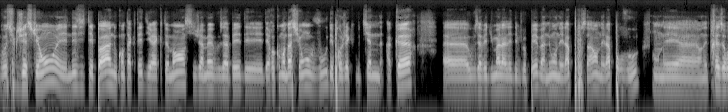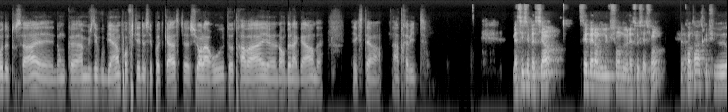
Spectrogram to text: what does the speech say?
vos suggestions et n'hésitez pas à nous contacter directement si jamais vous avez des, recommandations, vous, des projets qui vous tiennent à cœur. Euh, vous avez du mal à les développer, ben nous on est là pour ça, on est là pour vous, on est, on est très heureux de tout ça et donc amusez-vous bien, profitez de ces podcasts sur la route, au travail, lors de la garde etc. À très vite. Merci Sébastien. Très belle introduction de l'association. Quentin, est-ce que tu veux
